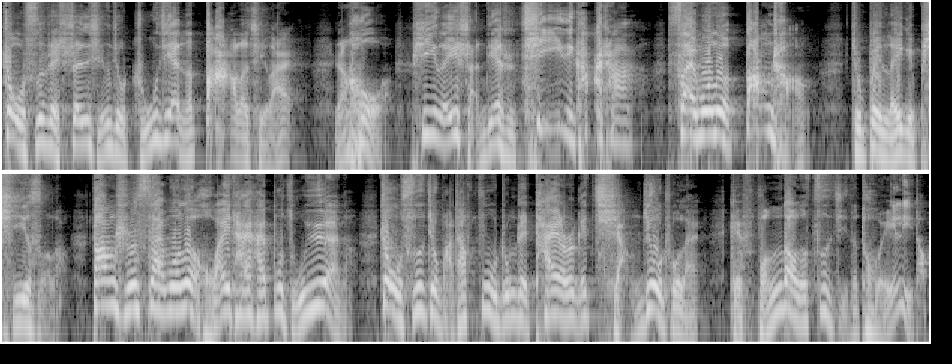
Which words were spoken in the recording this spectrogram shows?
宙斯这身形就逐渐的大了起来，然后劈雷闪电是嘁哩咔嚓，塞莫勒当场就被雷给劈死了。当时塞莫勒怀胎还不足月呢，宙斯就把他腹中这胎儿给抢救出来，给缝到了自己的腿里头，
